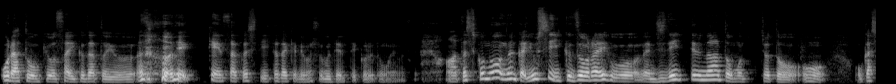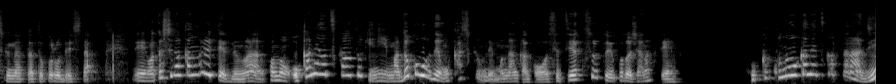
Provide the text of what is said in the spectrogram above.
オラ東京細工だという、ね、検索していただければすぐ出てくると思います。私このなんか吉幾三ライフを、ね、字で言ってるなと思って、ちょっとおおかしくなったところでした。で私が考えているのは、このお金を使うときに、まあ、どこでもかしくでもなんかこう節約するということじゃなくて、このお金使ったら人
